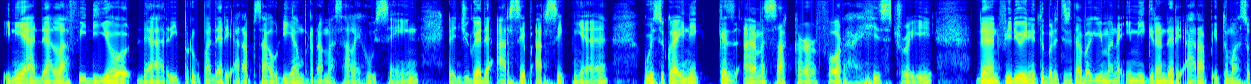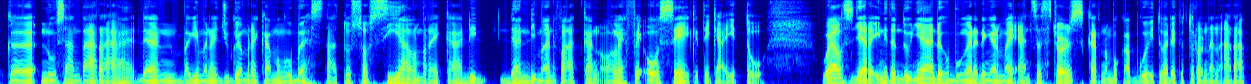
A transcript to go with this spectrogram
Ini adalah video dari perupa dari Arab Saudi yang bernama Saleh Hussein dan juga ada arsip-arsipnya. Gue suka ini cause I'm a sucker for history dan video ini tuh bercerita bagaimana imigran dari Arab itu masuk ke Nusantara Nusantara dan bagaimana juga mereka mengubah status sosial mereka di, dan dimanfaatkan oleh VOC ketika itu. Well, sejarah ini tentunya ada hubungannya dengan my ancestors karena bokap gue itu ada keturunan Arab.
